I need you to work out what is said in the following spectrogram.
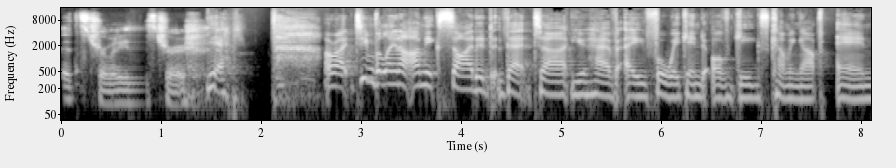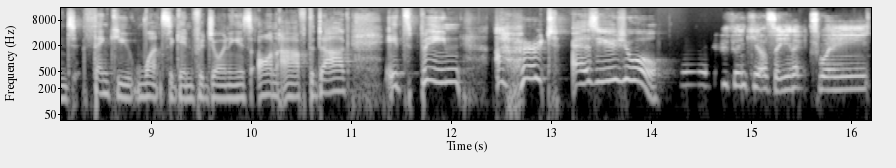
It's true. It is true. Yeah. All right, Timberlina, I'm excited that uh, you have a full weekend of gigs coming up. And thank you once again for joining us on After Dark. It's been a hoot as usual. Thank you. I'll see you next week.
